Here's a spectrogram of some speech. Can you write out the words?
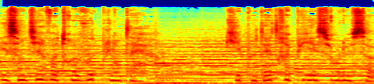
et sentir votre voûte plantaire qui peut être appuyé sur le sol.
